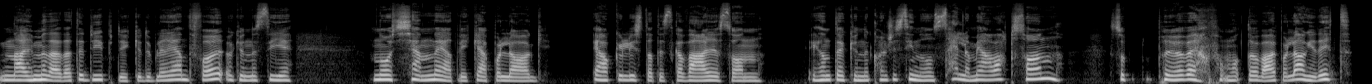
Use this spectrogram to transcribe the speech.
nærme deg dette dypdykket du blir redd for, og kunne si nå kjenner jeg at vi ikke er på lag, jeg har ikke lyst til at det skal være sånn. Det å kunne kanskje si noe sånn, selv om jeg har vært sånn, så prøver jeg på en måte å være på laget ditt.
